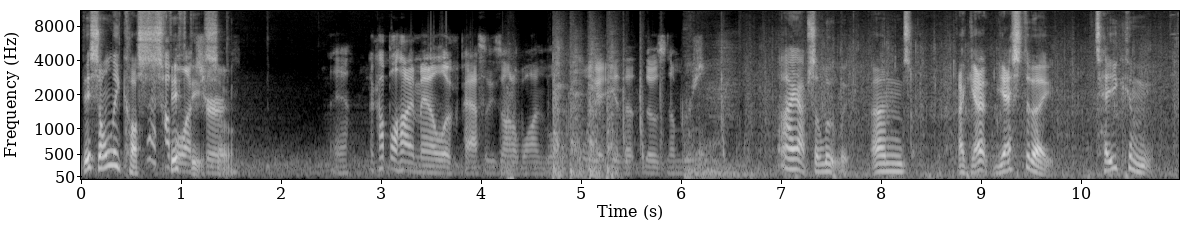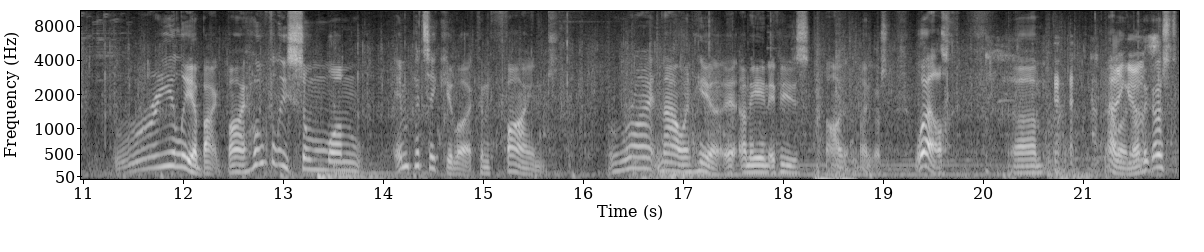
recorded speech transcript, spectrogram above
this only costs 50, so... A couple high mana low capacities on a wand will, will get you that, those numbers. Aye, absolutely. And again, yesterday, taken really abacked by. Hopefully someone in particular can find right now in here. I mean, if he's... Oh, he goes. Well, um, hello, another Ghost. ghost.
